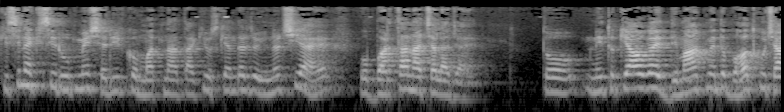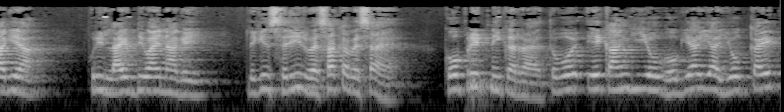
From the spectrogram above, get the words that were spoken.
किसी ना किसी रूप में शरीर को मतना ताकि उसके अंदर जो इनर्शिया है, वो बढ़ता ना चला जाए। तो नहीं तो क्या होगा, दिमाग में तो बहुत कुछ आ गया, पूरी लाइफ डिवाइन आ गई, लेकिन शरीर वैसा का वैसा है। कोऑपरेट नहीं कर रहा है तो वो एक अंगी योग हो गया या योग का एक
